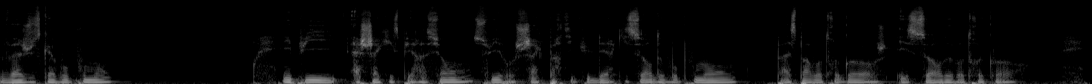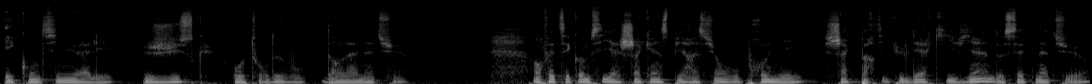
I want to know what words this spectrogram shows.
va jusqu'à vos poumons. Et puis, à chaque expiration, suivre chaque particule d'air qui sort de vos poumons, passe par votre gorge et sort de votre corps, et continue à aller jusqu'autour de vous, dans la nature. En fait, c'est comme si à chaque inspiration, vous preniez chaque particule d'air qui vient de cette nature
